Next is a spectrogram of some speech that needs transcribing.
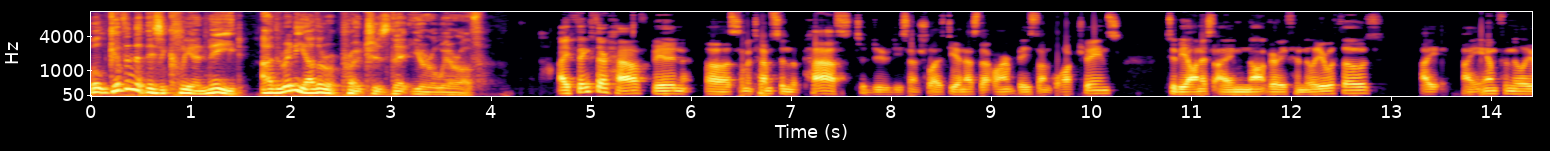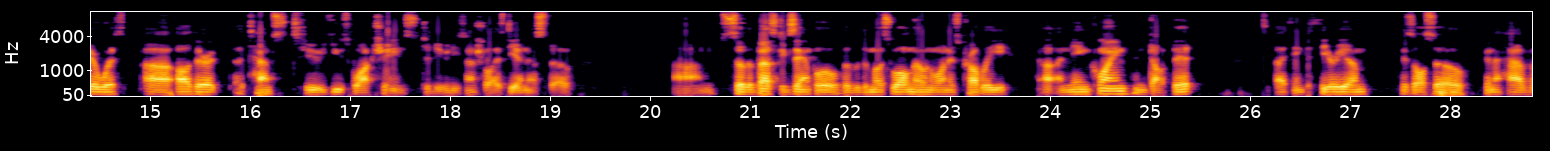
Well, given that there's a clear need, are there any other approaches that you're aware of? I think there have been uh, some attempts in the past to do decentralized DNS that aren't based on blockchains. To be honest, I'm not very familiar with those. I, I am familiar with uh, other attempts to use blockchains to do decentralized DNS, though. Um, so the best example, the, the most well-known one, is probably uh, Namecoin and .bit. I think Ethereum is also going to have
